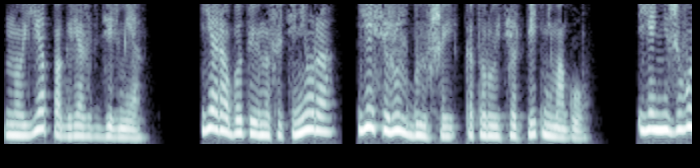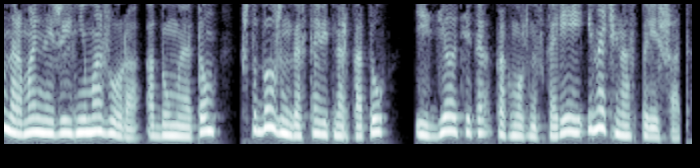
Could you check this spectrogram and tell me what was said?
Но я погряз в дерьме. Я работаю на сутенера, я сижу с бывшей, которую терпеть не могу. Я не живу нормальной жизнью мажора, а думаю о том, что должен доставить наркоту и сделать это как можно скорее, иначе нас порешат.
